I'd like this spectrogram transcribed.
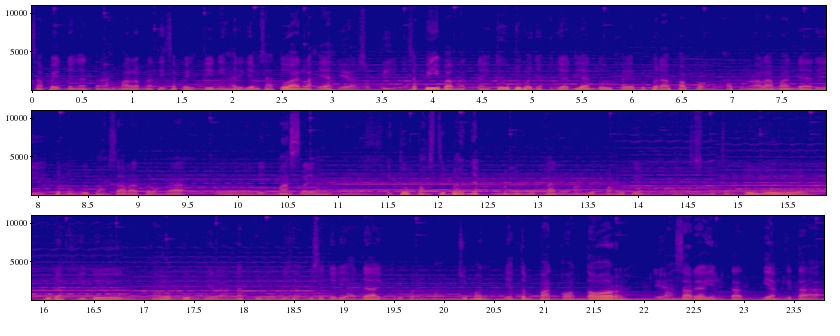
sampai dengan tengah malam nanti sampai dini hari jam satuan lah ya. Ya sepi lah. Sepi banget. Nah itu udah banyak kejadian tuh. Kayak beberapa peng- pengalaman dari penunggu pasar atau enggak eh, linmas lah ya. Hmm. itu pasti banyak menemukan makhluk-makhluk yang ya, semacam tuyul budak hidung. Kalaupun kuntilanak juga bisa bisa jadi ada gitu beberapa. Cuman ya tempat kotor Ya, pasar ya yang kita yang kita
